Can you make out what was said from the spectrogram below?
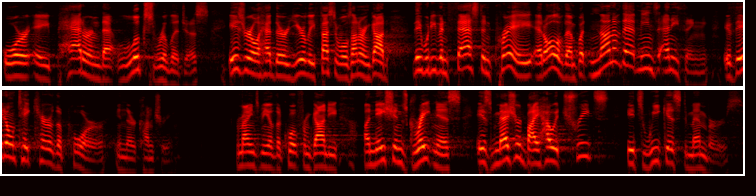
or a pattern that looks religious. Israel had their yearly festivals honoring God. They would even fast and pray at all of them, but none of that means anything if they don't take care of the poor in their country. Reminds me of the quote from Gandhi A nation's greatness is measured by how it treats its weakest members.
